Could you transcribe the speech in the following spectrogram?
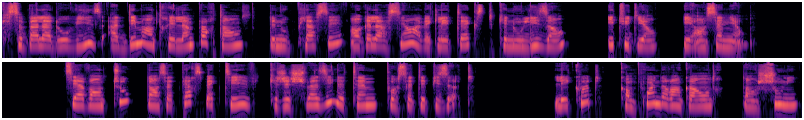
que ce balado vise à démontrer l'importance de nous placer en relation avec les textes que nous lisons, étudions et enseignons. C'est avant tout dans cette perspective que j'ai choisi le thème pour cet épisode. L'écoute comme point de rencontre dans Shuni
